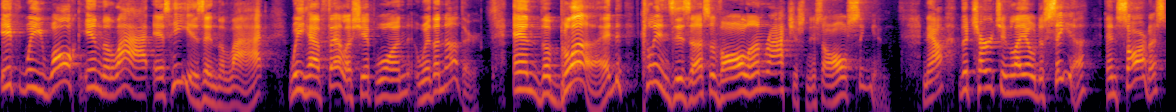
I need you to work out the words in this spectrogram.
If we walk in the light as he is in the light, we have fellowship one with another. And the blood cleanses us of all unrighteousness, all sin. Now, the church in Laodicea and Sardis,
